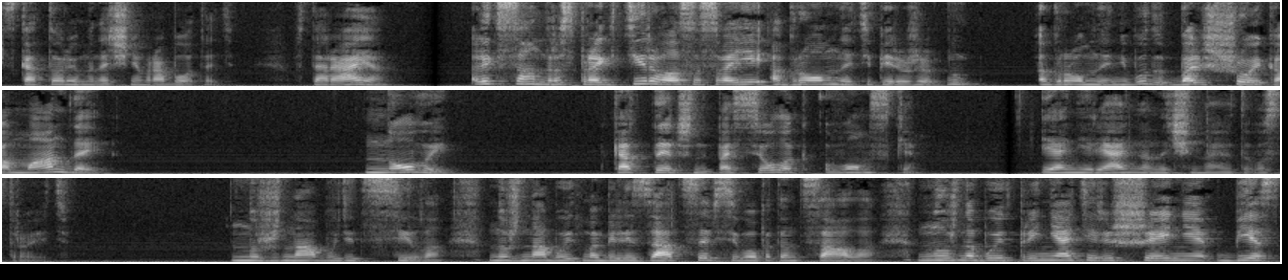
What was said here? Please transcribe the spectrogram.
с которой мы начнем работать. Вторая. Александра спроектировала со своей огромной, теперь уже, ну, огромной не буду, большой командой новый коттеджный поселок в Омске. И они реально начинают его строить нужна будет сила, нужна будет мобилизация всего потенциала, нужно будет принятие решения без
